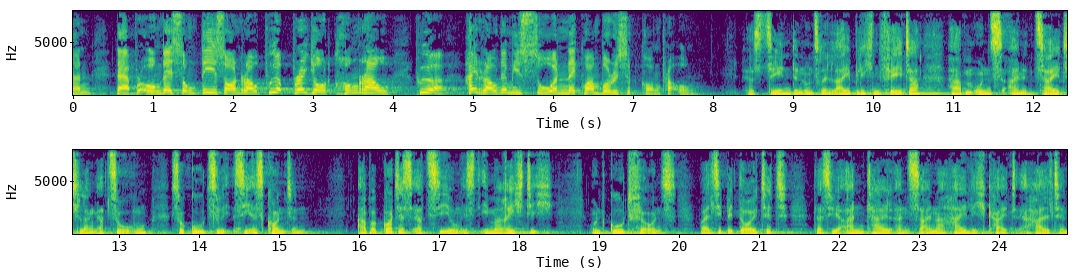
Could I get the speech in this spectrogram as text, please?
นั้น แต่พระองค์ได้ทรงตีสอนเราเพื่อประโยชน์ของเรา เพื่อให้เราได้มีส่วนในความบริสุทธิ์ของพระองค์ Vers 10, denn unsere leiblichen Väter haben uns eine Zeit lang erzogen, so gut sie es konnten. Aber Gottes Erziehung ist immer richtig und gut für uns, weil sie bedeutet, dass wir Anteil an seiner Heiligkeit erhalten.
